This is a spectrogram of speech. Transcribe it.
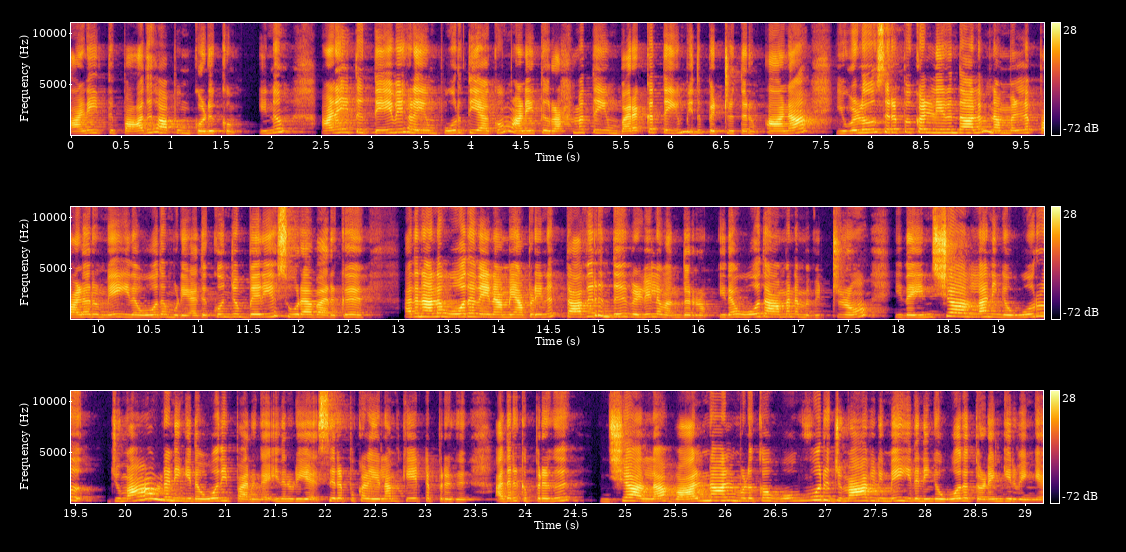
அனைத்து பாதுகாப்பும் கொடுக்கும். இன்னும் அனைத்து தேவைகளையும் பூர்த்தியாக்கும் அனைத்து ரஹ்மத்தையும் வரக்கத்தையும் இது பெற்றுத்தரும். ஆனால் இவ்வளவு சிறப்புகள் இருந்தாலும் நம்மள பலருமே இதை ஓத முடியாது. கொஞ்சம் பெரிய சூறாவாக இருக்குது அதனால் ஓத வேணாமே அப்படின்னு தவிர்ந்து வெளியில் வந்துடுறோம். இதை ஓதாமல் நம்ம விட்டுறோம். இதை இன்ஷா அல்லா நீங்கள் ஒரு ஜுமாவில் நீங்கள் இதை ஓதி பாருங்கள் இதனுடைய சிறப்புகளை எல்லாம் கேட்ட பிறகு அதற்கு பிறகு இன்ஷா அல்லா வாழ்நாள் முழுக்க ஒவ்வொரு ஜுமாவிலுமே இதை நீங்கள் ஓத தொடங்கிடுவீங்க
